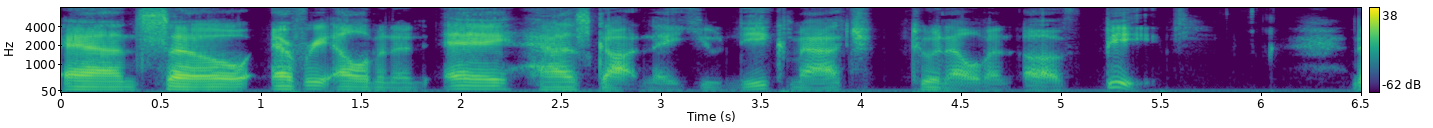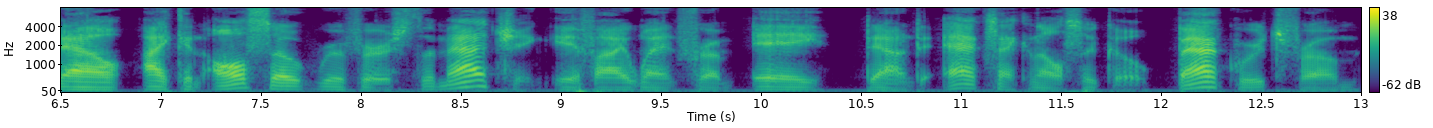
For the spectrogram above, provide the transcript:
And so every element in A has gotten a unique match to an element of B. Now, I can also reverse the matching. If I went from A down to X, I can also go backwards from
